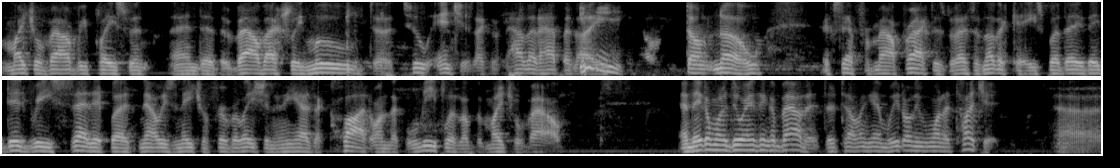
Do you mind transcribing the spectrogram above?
mitral valve replacement, and uh, the valve actually moved uh, two inches. Like how that happened, I don't know, except for malpractice. But that's another case. But they they did reset it, but now he's in atrial fibrillation, and he has a clot on the leaflet of the mitral valve and they don't want to do anything about it. They're telling him we don't even want to touch it. Uh,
